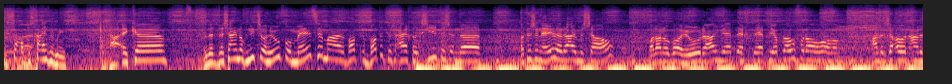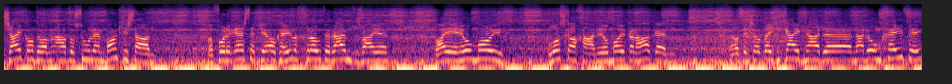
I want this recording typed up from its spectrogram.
Beschrijf hem eens. Ja, ik, eh, er- zijn nog niet zo heel veel mensen, maar wat, wat ik dus eigenlijk zie, het is, een, eh, het is een hele ruime zaal. Maar dan ook wel heel ruim. Je hebt, echt, je hebt hier ook overal aan de, za- aan de zijkant wel een aantal stoelen en bankjes staan. Maar voor de rest heb je ook hele grote ruimtes waar je, waar je heel mooi los kan gaan, heel mooi kan hakken. En als ik zo een beetje kijk naar de, naar de omgeving,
